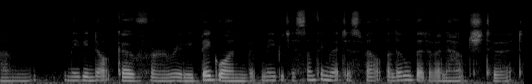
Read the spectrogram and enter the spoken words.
Um, maybe not go for a really big one, but maybe just something that just felt a little bit of an ouch to it.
